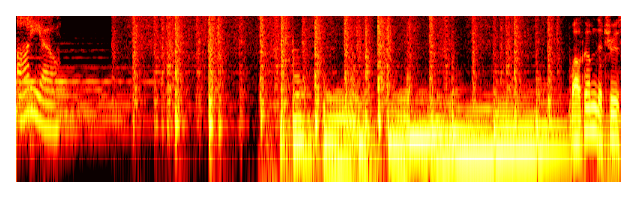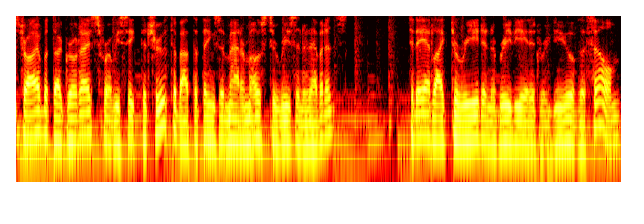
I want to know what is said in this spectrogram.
Audio. Welcome to Truth Tribe with Doug Groothuis, where we seek the truth about the things that matter most through reason and evidence. Today, I'd like to read an abbreviated review of the film.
